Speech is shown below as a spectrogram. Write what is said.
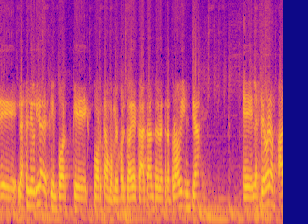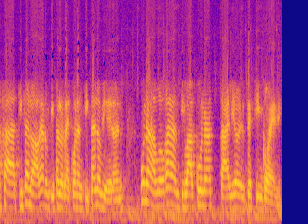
eh, las celebridades que, import- que exportamos, mejor todavía cada tanto en nuestra provincia. Eh, la semana pasada, quizás lo hablaron, quizás lo recuerdan, quizás lo vieron. Una abogada antivacunas salió del C5N.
